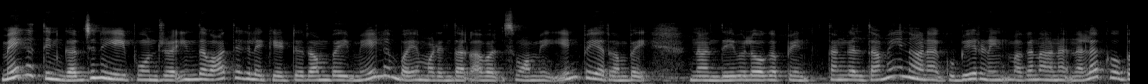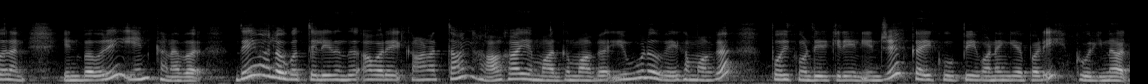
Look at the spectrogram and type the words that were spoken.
மேகத்தின் கர்ஜனையை போன்ற இந்த வார்த்தைகளை கேட்டு ரம்பை மேலும் பயமடைந்தாள் அவள். சுவாமி என் பெயர் ரம்பை. நான் தேவலோக பெண். தங்கள் தமையனான குபேரனின் மகனான நலகோபரன் என்பவரே என் கணவர். தேவலோகத்தில் இருந்து அவரை காணத்தான் ஆகாய மார்க்கமாக இவ்வளவு வேகமாக போய்க் கொண்டிருக்கிறேன் என்று கைகூப்பி வணங்கியபடி கூறினாள்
